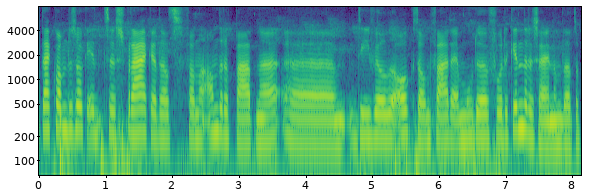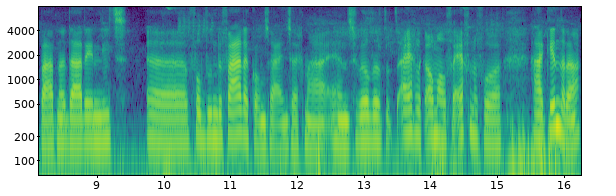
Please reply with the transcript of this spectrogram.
daar kwam dus ook in te sprake dat van een andere partner, uh, die wilde ook dan vader en moeder voor de kinderen zijn, omdat de partner daarin niet uh, voldoende vader kon zijn, zeg maar. En ze wilde het eigenlijk allemaal vereffenen voor haar kinderen,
